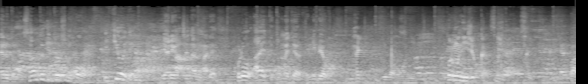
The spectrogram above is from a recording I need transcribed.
めると思う。三頭筋どうしてもこう勢いでやりがちになるので、これをあえて止めてやると2秒間。はい。これも20回ですね。はい。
